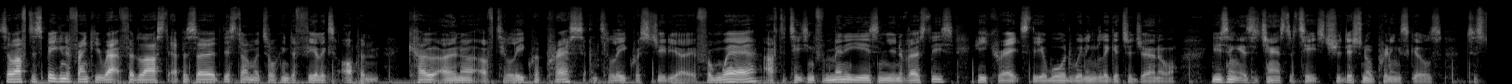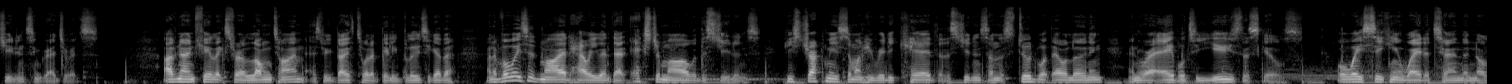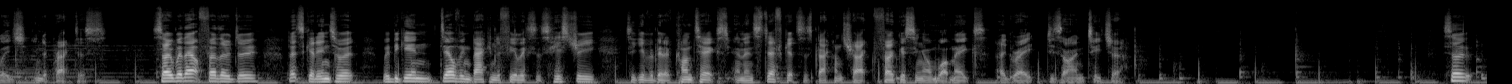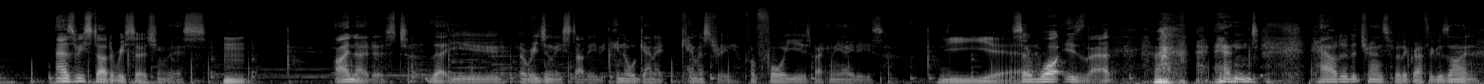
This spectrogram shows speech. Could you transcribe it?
So, after speaking to Frankie Ratford last episode, this time we're talking to Felix Oppen, co owner of Tiliqua Press and Tiliqua Studio, from where, after teaching for many years in universities, he creates the award winning Ligature Journal, using it as a chance to teach traditional printing skills to students and graduates. I've known Felix for a long time, as we both taught at Billy Blue together, and I've always admired how he went that extra mile with the students. He struck me as someone who really cared that the students understood what they were learning and were able to use the skills, always seeking a way to turn the knowledge into practice. So, without further ado, let's get into it. We begin delving back into Felix's history to give a bit of context, and then Steph gets us back on track, focusing on what makes a great design teacher. So, as we started researching this, I noticed that you originally studied inorganic chemistry for four years back in the 80s. Yeah. So, what is that? and how did it transfer to graphic design?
